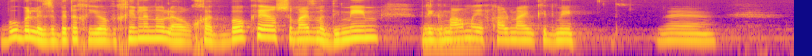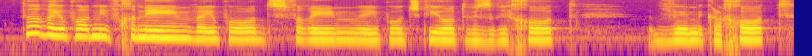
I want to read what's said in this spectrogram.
בובלה זה בטח יואב הכין לנו לארוחת בוקר, שמיים מדהימים, נגמר מיכל מים קדמי. ו... טוב, היו פה עוד מבחנים, והיו פה עוד ספרים, והיו פה עוד שקיעות וזריחות ומקלחות,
